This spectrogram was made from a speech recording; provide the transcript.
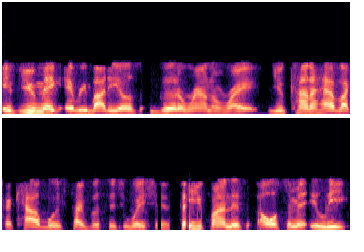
if you make everybody else good around them, right? You kind of have like a Cowboys type of situation. Say you find this ultimate elite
